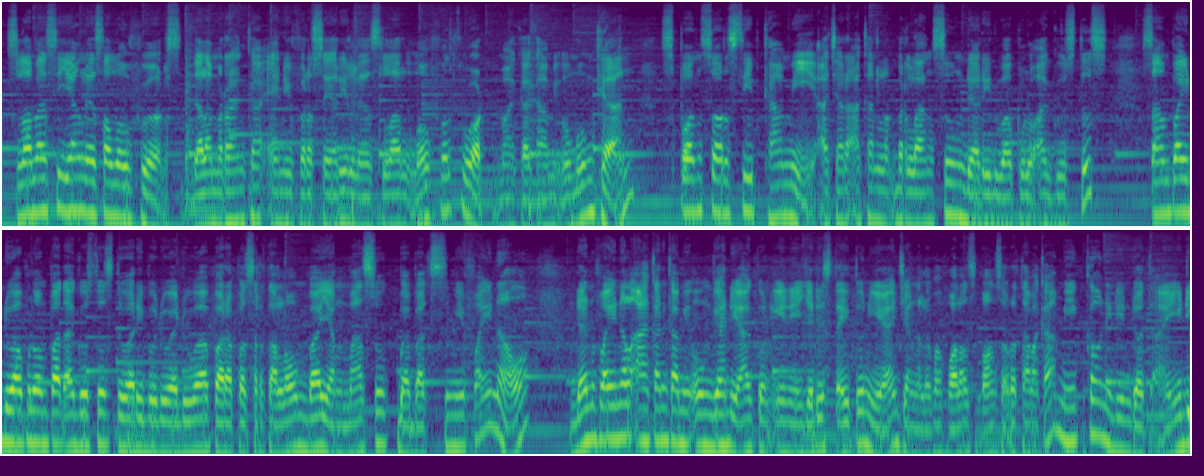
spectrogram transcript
Selamat siang Leslar Lovers. Dalam rangka anniversary Leslar Lovers World Maka kami umumkan sponsorship kami. Acara akan berlangsung dari 20 Agustus sampai 24 Agustus 2022 Para peserta lomba yang masuk babak semifinal Dan final akan kami unggah di akun ini. Jadi stay tune ya. Jangan lupa follow sponsor utama kami Konidin.id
